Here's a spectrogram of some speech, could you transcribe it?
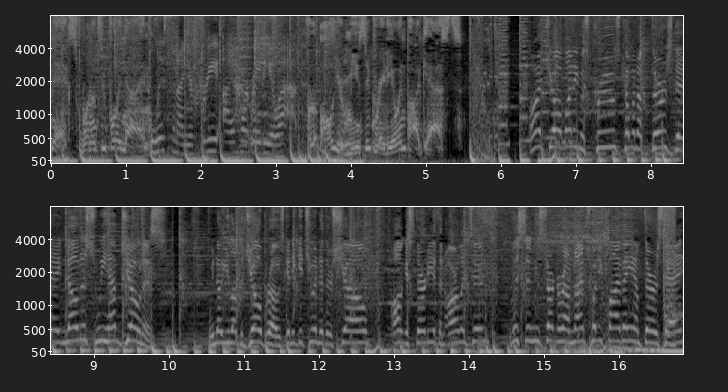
Mix 102.9 Listen on your free iHeartRadio app. for all your music, radio, and podcasts. All right, y'all. My name is Cruz. Coming up Thursday, notice we have Jonas. We know you love the Jo Bros. Going to get you into their show August 30th in Arlington. Listen, starting around 9:25 a.m. Thursday.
